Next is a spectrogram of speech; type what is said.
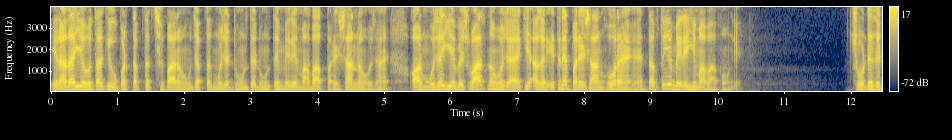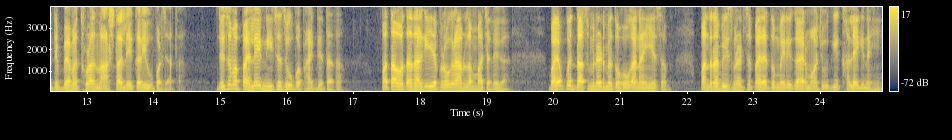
इरादा यह होता कि ऊपर तब तक छिपा रहूँ जब तक मुझे ढूंढते ढूंढते मेरे माँ बाप परेशान न हो जाएँ और मुझे यह विश्वास न हो जाए कि अगर इतने परेशान हो रहे हैं, तब तो ये मेरे ही माँ बाप होंगे। छोटे से डिब्बे में थोड़ा नाश्ता लेकर ही ऊपर जाता, जिसे मैं पहले ही नीचे से ऊपर फेंक देता था। पता होता था कि यह प्रोग्राम लंबा चलेगा। भाई, अब कोई दस मिनट में तो होगा नहीं ये सब। पंद्रह बीस मिनट से पहले तो मेरी गैर मौजूदगी खलेगी नहीं।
